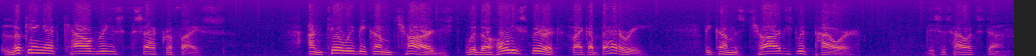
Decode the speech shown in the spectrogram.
looking at Calvary's sacrifice, until we become charged with the Holy Spirit like a battery becomes charged with power. This is how it's done.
